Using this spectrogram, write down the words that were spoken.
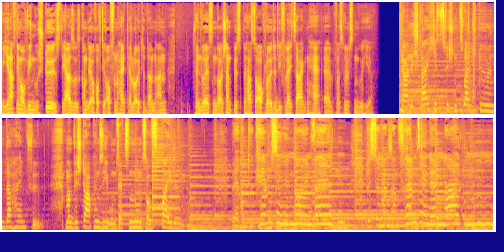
je nachdem, auf wen du stößt. Ja, also es kommt ja auch auf die Offenheit der Leute dann an. Wenn du jetzt in Deutschland bist, hast du auch Leute, die vielleicht sagen, hä, äh, was willst denn du hier? Gar nicht leicht ist zwischen zwei Stühlen daheim fühlen. Man, wir stapeln sie und setzen uns auf beide. Während du kämpfst in den neuen Welten, bist du langsam fremd in den alten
